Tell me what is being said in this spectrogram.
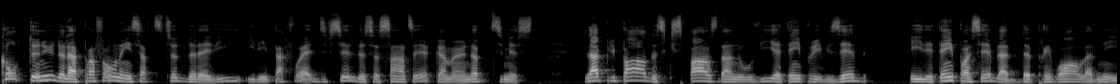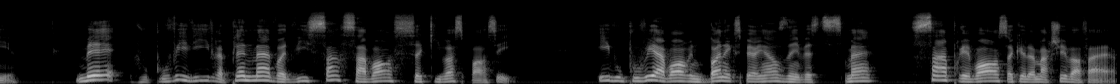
Compte tenu de la profonde incertitude de la vie, il est parfois difficile de se sentir comme un optimiste. La plupart de ce qui se passe dans nos vies est imprévisible et il est impossible de prévoir l'avenir. Mais vous pouvez vivre pleinement votre vie sans savoir ce qui va se passer. Vous pouvez avoir une bonne expérience d'investissement sans prévoir ce que le marché va faire,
